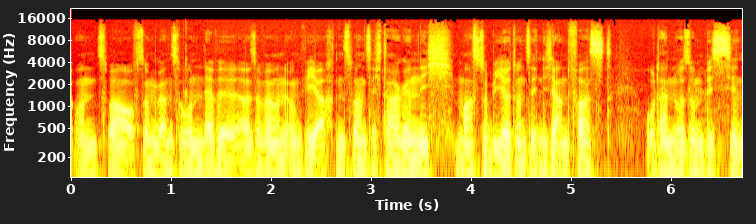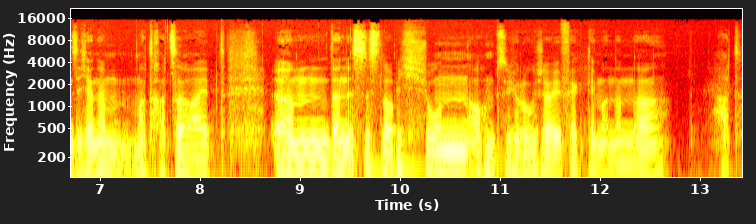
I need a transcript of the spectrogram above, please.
und zwar auf so einem ganz hohen Level. Also wenn man irgendwie 28 Tage nicht masturbiert und sich nicht anfasst oder nur so ein bisschen sich an der Matratze reibt, ähm, dann ist es, glaube ich, schon auch ein psychologischer Effekt, den man dann da hat.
